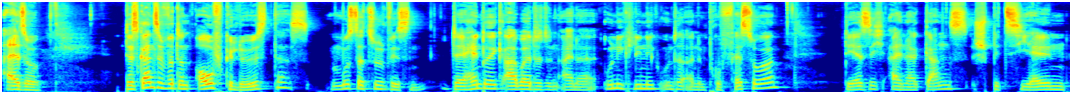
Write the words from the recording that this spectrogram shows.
Also, das Ganze wird dann aufgelöst, das muss dazu wissen. Der Hendrik arbeitet in einer Uniklinik unter einem Professor, der sich einer ganz speziellen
